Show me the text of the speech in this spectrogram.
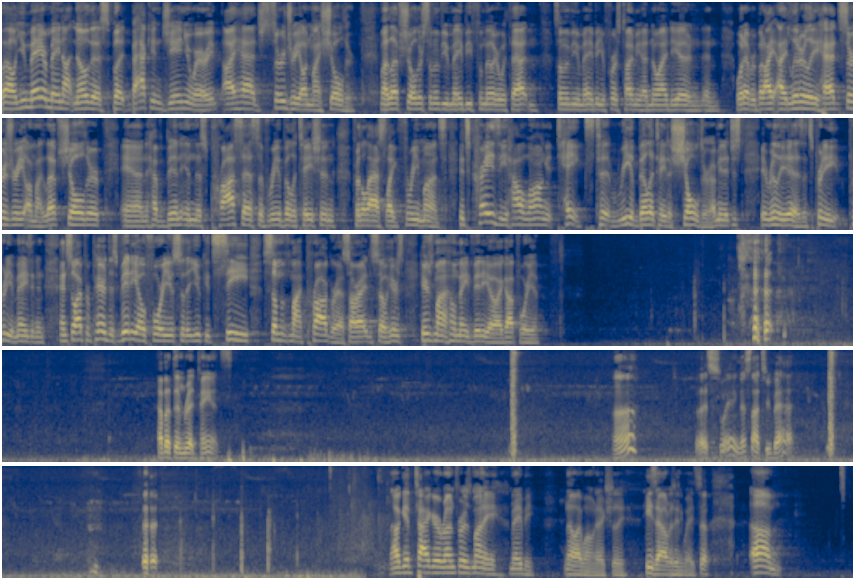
Well, you may or may not know this, but back in January, I had surgery on my shoulder. My left shoulder, some of you may be familiar with that, and some of you may be your first time, you had no idea, and, and whatever. But I, I literally had surgery on my left shoulder and have been in this process of rehabilitation for the last like three months. It's crazy how long it takes to rehabilitate a shoulder. I mean, it just, it really is. It's pretty, pretty amazing. And, and so I prepared this video for you so that you could see some of my progress. All right. And so here's, here's my homemade video I got for you. How about them red pants? Huh? That swing, that's not too bad. I'll give Tiger a run for his money, maybe. No, I won't actually. He's out anyway. So, um,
